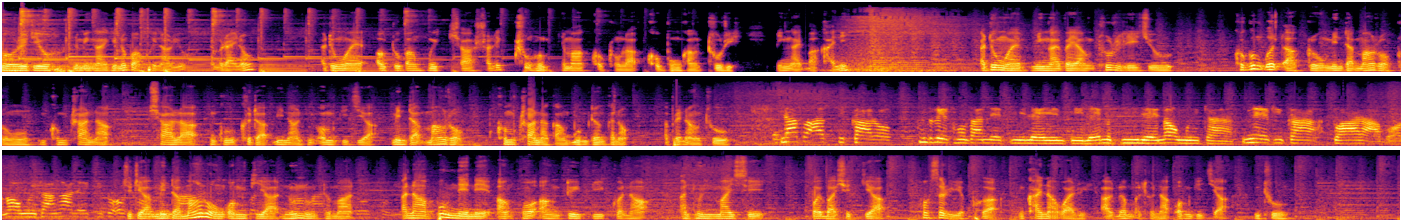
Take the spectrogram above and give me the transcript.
ချိုရေဒီယိုနမငိုင်ကနဘဖွေနာရီယိုနမရိုင်နောအတုငွေအောက်တိုဘန်မှိချာရှလိခရုံမြမခုခုံလာခုပုံကန်ထူရီမိငိုင်ပါခိုင်နီအတုငွေမိငိုင်ပယံထူရီလေကျူခုကုမ်ဘတ် အကရုံမင်တမောင်ရောကရုံခုံခရနာရှာလာငူခဒဘီနာဟင်အုံကီဂျီယာမင်တမောင်ရောခုံခရနာကောင်ဘုံတန်ကနောအပရနောင်ထူညတော့အစစ်ကတော့ဟန်ဒရီထုံးသားနဲ့ပြည်လဲရင်ပြည်လဲမပြည်လဲတော့ငွေတန်နဲ့ဒီကသွားတာပေါ့နော်ငွေတန်ကလည်းဒီတော့ကျူတျာမင်တမောင်ရောအုံကီယာနုနုတမအနာပုံနေနေအောင်ဟောအောင်တွေ့ပြီးကနာအနှွန်မိုက်စီပွိုင်ပါရှိကီယာဟောစရီဖွာခိုင်နာဝါရီအဒမ်အထုနာအုံကီဂျာထူ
